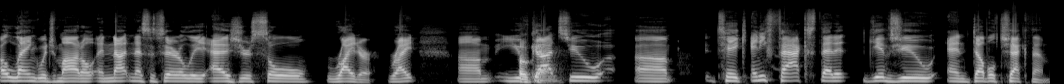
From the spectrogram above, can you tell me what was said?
a language model and not necessarily as your sole writer, right? Um, you've okay. got to uh, take any facts that it gives you and double check them.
